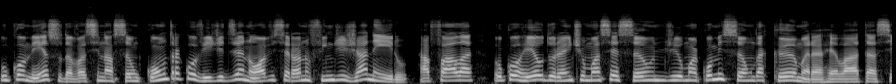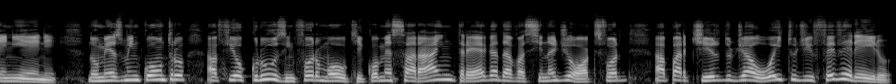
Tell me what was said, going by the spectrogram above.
o começo da vacinação contra a Covid-19 será no fim de janeiro. A fala ocorreu durante uma sessão de uma comissão da Câmara, relata a CNN. No mesmo encontro, a Fiocruz informou que começará a entrega da vacina de Oxford a partir do dia 8 de fevereiro.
